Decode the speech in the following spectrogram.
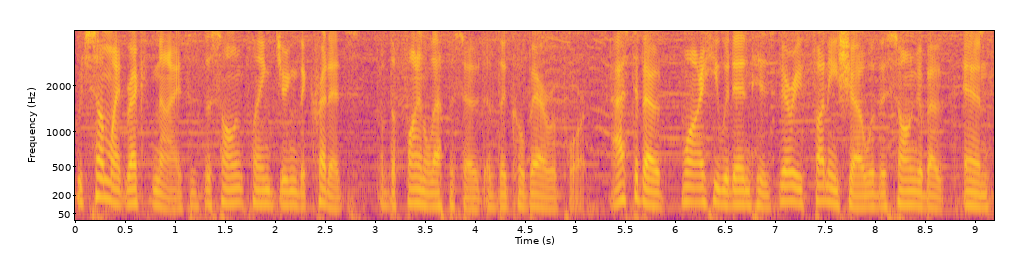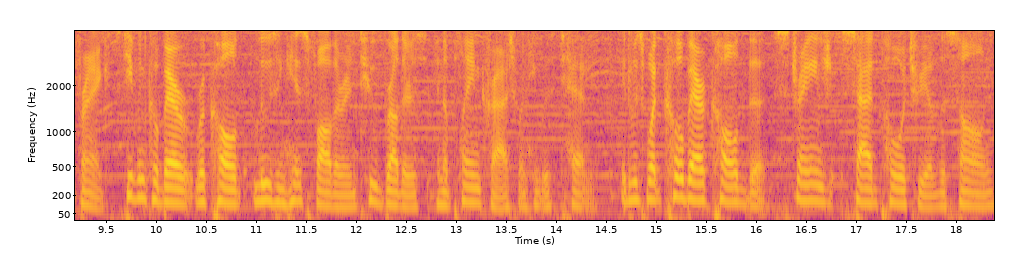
which some might recognize as the song playing during the credits of the final episode of The Colbert Report. Asked about why he would end his very funny show with a song about Anne Frank, Stephen Colbert recalled losing his father and two brothers in a plane crash when he was 10. It was what Colbert called the strange, sad poetry of the song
